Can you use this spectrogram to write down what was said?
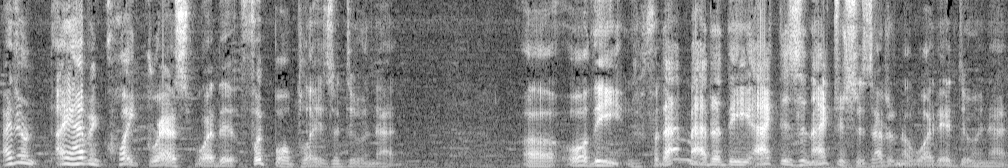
I don't, I haven't quite grasped why the football players are doing that uh, or the, for that matter, the actors and actresses. I don't know why they're doing that.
